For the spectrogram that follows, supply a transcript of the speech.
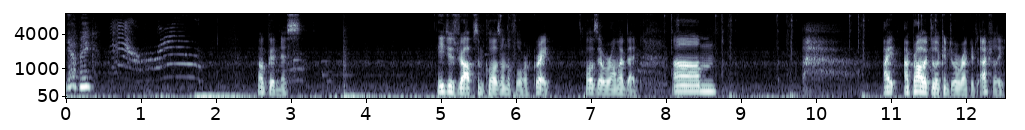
Yeah, Bink. Oh, goodness. He just dropped some clothes on the floor. Great. Clothes that were on my bed. Um, I I probably have to look into a records. Actually,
